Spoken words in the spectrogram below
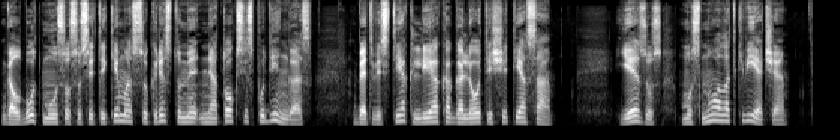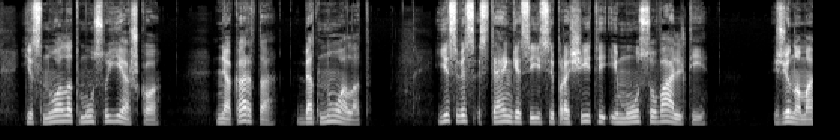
Galbūt mūsų susitikimas su Kristumi netoks įspūdingas, bet vis tiek lieka galioti ši tiesa. Jėzus mus nuolat kviečia, jis nuolat mūsų ieško. Ne kartą, bet nuolat. Jis vis stengiasi įsiprašyti į mūsų valtį. Žinoma,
